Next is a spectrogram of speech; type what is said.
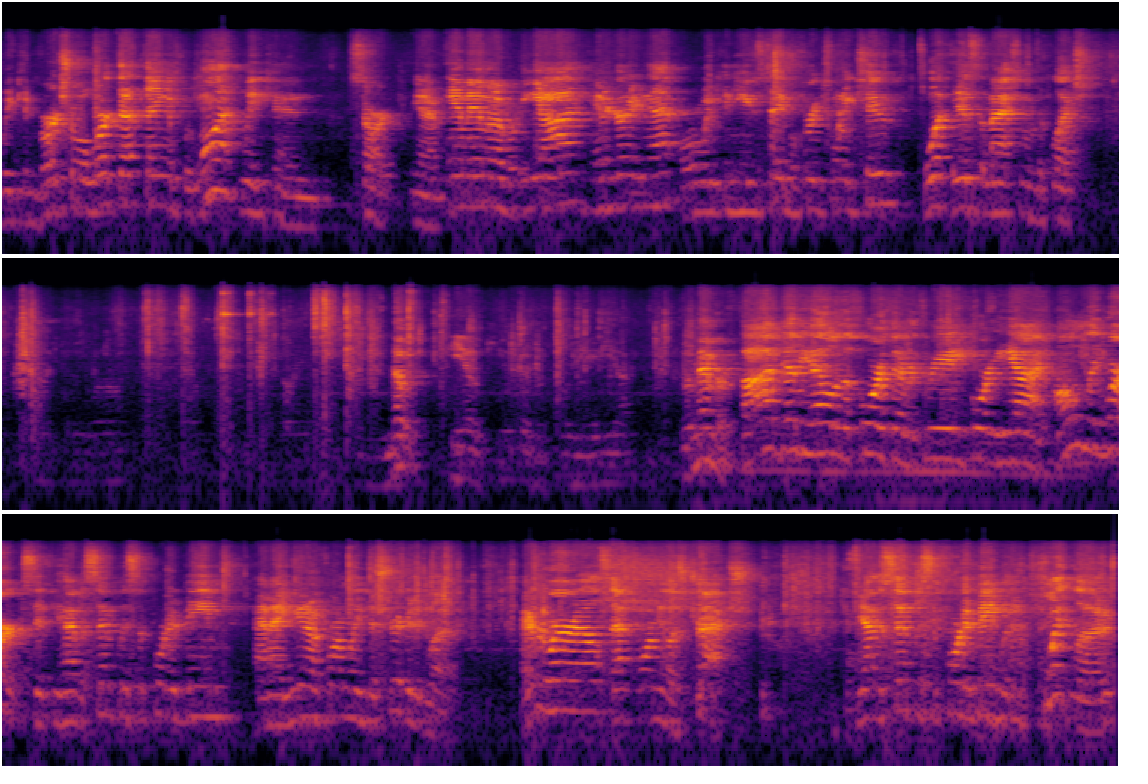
We can virtual work that thing if we want. We can start, you know, MM over EI, integrating that, or we can use table 322. What is the maximum deflection? No. Remember, 5WL to the fourth over 384 EI only works if you have a simply supported beam and a uniformly distributed load. Everywhere else, that formula is trash. If you have a simply supported beam with a point load,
